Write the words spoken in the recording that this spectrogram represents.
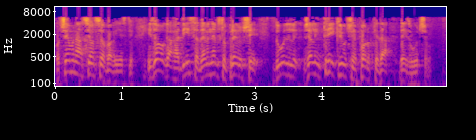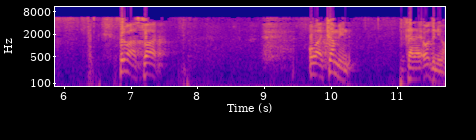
O čemu nas je on sve obavijestio? Iz ovoga hadisa, da me ne bismo previše duljili, želim tri ključne poruke da, da izvučem. Prva stvar, ovaj kamen, kada je odnio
